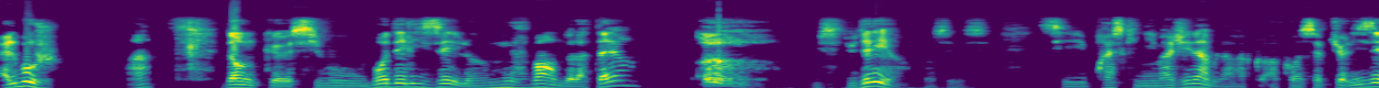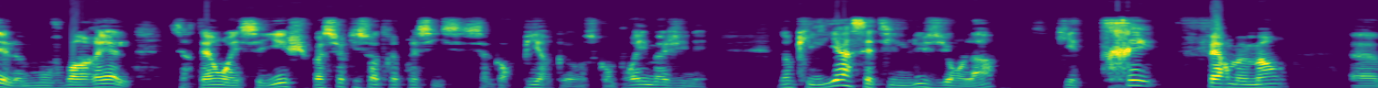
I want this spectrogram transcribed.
elle bouge. Hein Donc, euh, si vous modélisez le mouvement de la Terre, c'est du délire. C'est presque inimaginable à, conceptualiser le mouvement réel. Certains ont essayé, je suis pas sûr qu'ils soient très précis. C'est encore pire que ce qu'on pourrait imaginer. Donc il y a cette illusion-là qui est très fermement euh,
